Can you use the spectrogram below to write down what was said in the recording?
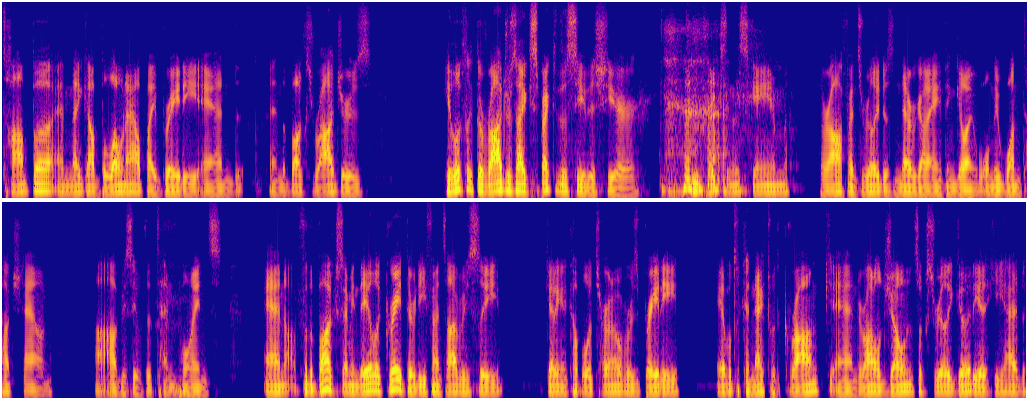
Tampa and they got blown out by Brady and and the Bucks. Rodgers, he looked like the Rodgers I expected to see this year. Two picks in this game. Their offense really just never got anything going. Only one touchdown, uh, obviously with the ten points. And uh, for the Bucks, I mean, they look great. Their defense obviously getting a couple of turnovers. Brady able to connect with Gronk and Ronald Jones looks really good. He he had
